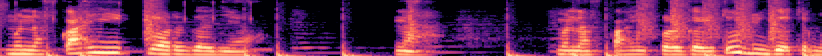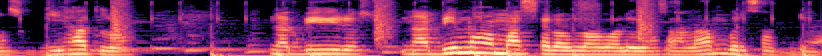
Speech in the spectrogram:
menafkahi keluarganya. Nah, menafkahi keluarga itu juga termasuk jihad loh. Nabi Nabi Muhammad SAW bersabda,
